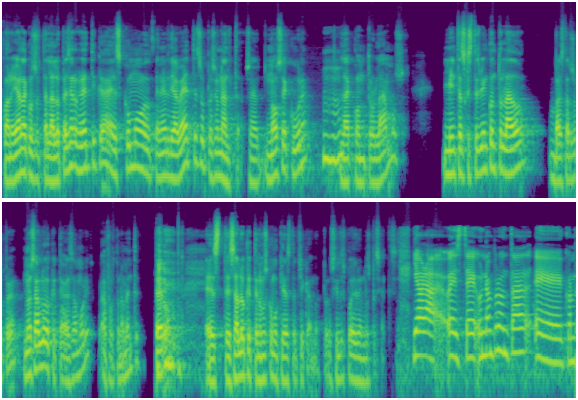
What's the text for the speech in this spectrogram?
cuando llegan a la consulta, la alopecia genética es como tener diabetes o presión alta. O sea, no se cura, la controlamos. Mientras que estés bien controlado, va a estar súper No es algo que te vayas a morir, afortunadamente, pero este, es algo que tenemos como quiera estar checando, pero sí les puede ir en los pacientes. Y ahora, este, una pregunta eh, con,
